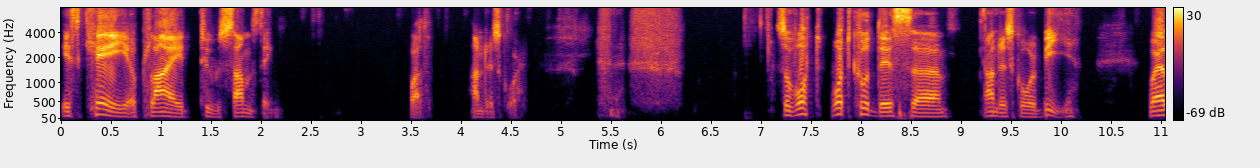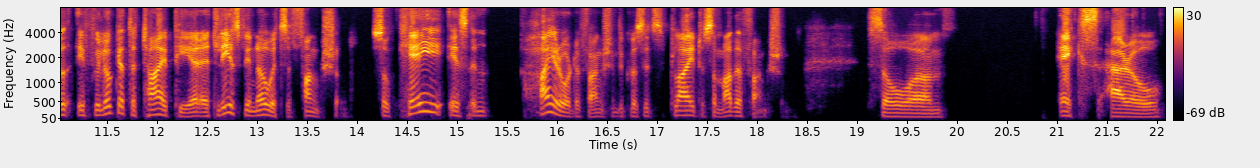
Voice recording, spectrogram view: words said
is k applied to something. Well, underscore. so what, what could this uh, underscore be? Well, if we look at the type here, at least we know it's a function. So k is a higher order function because it's applied to some other function. So um, x arrow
